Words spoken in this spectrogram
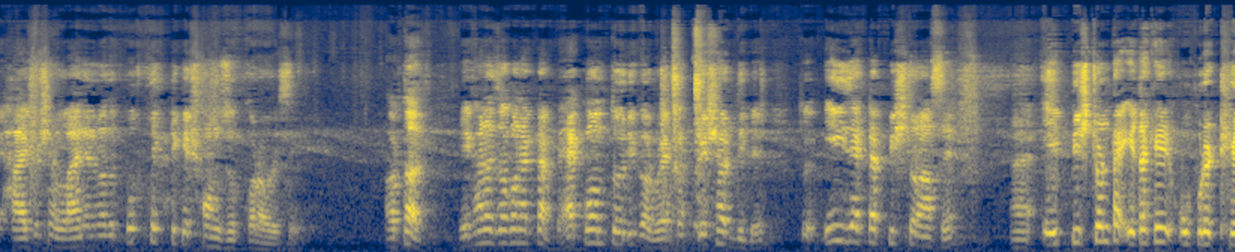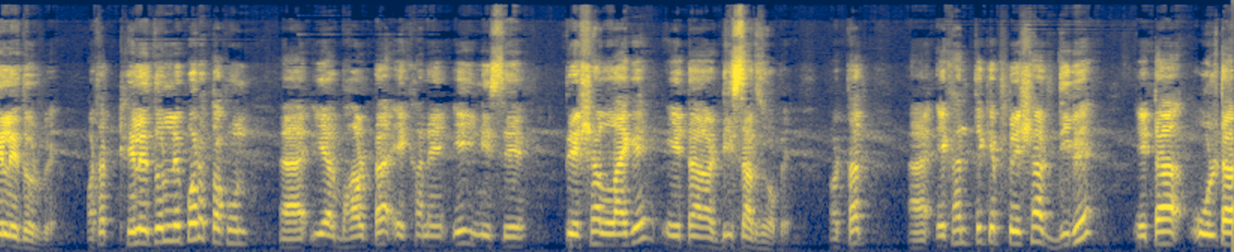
high pressure লাইনের মধ্যে প্রত্যেকটিকে সংযোগ করা হয়েছে। অর্থাৎ এখানে যখন একটা ভ্যাকুয়াম তৈরি করবে, একটা প্রেশার দিবে, তো এই যে একটা পিস্টন আছে এই পিস্টনটা এটাকে উপরে ঠেলে ধরবে। অর্থাৎ ঠেলে ধরলে পরে তখন ইয়ার ভালটা এখানে এই নিচে প্রেশার লাগে, এটা ডিসচার্জ হবে। অর্থাৎ এখান থেকে প্রেশার দিবে, এটা উল্টা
